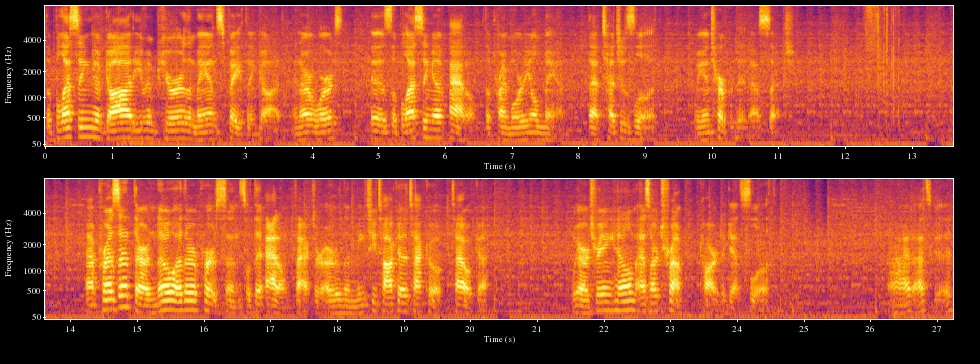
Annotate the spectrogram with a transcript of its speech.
The blessing of God even purer than man's faith in God. In other words, is the blessing of Adam, the primordial man, that touches Lilith we interpret it as such. At present, there are no other persons with the Adam factor other than Michitaka Tako Taoka. We are treating him as our trump card against Lilith. Alright, that's good.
